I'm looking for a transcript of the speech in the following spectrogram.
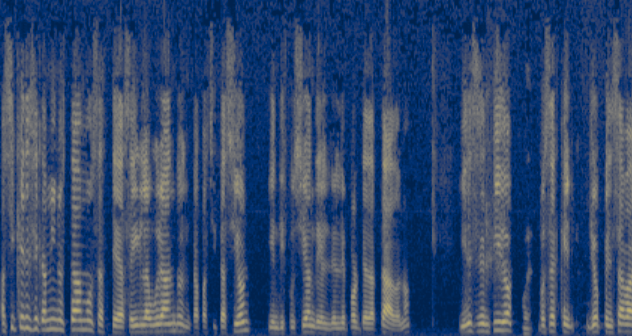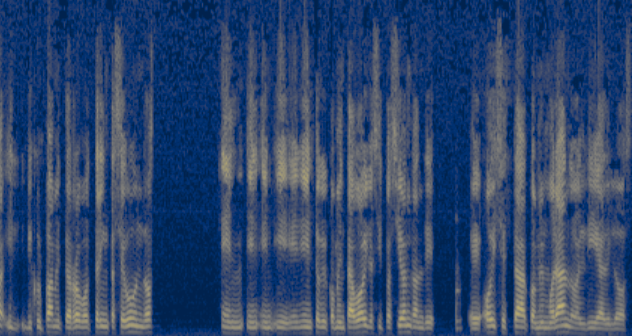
Así que en ese camino estamos hasta a seguir laburando en capacitación y en difusión del, deporte adaptado, ¿no? Y en ese sentido, vos sabés que yo pensaba, y disculpame, te robo 30 segundos, en, esto que comentaba hoy, la situación donde eh, hoy se está conmemorando el Día de los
